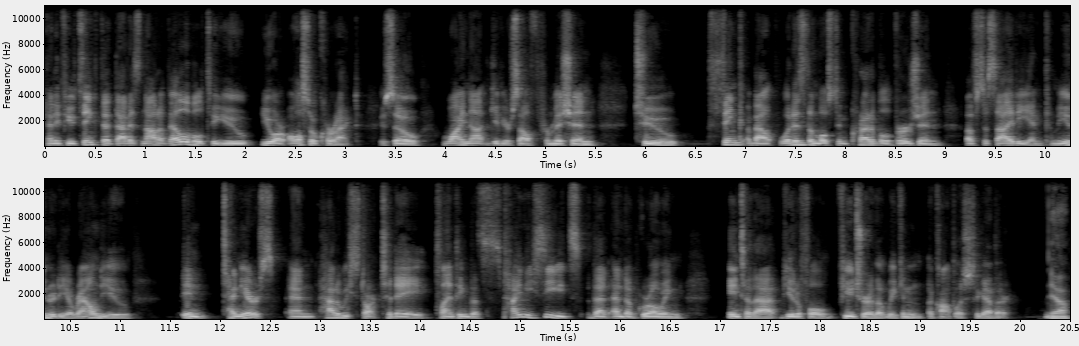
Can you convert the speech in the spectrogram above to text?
And if you think that that is not available to you, you are also correct. So why not give yourself permission to think about what is the most incredible version of society and community around you in 10 years? And how do we start today planting the tiny seeds that end up growing into that beautiful future that we can accomplish together? Yeah.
